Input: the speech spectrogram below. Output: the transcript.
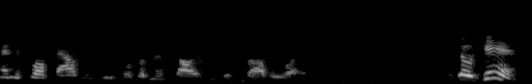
10 to 12,000 people, but most scholars think it probably was. So again,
